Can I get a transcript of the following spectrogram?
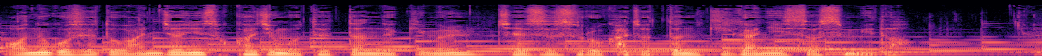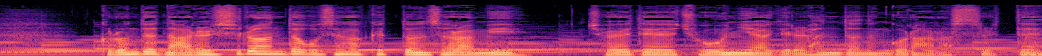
어느 곳에도 완전히 속하지 못했다는 느낌을 제 스스로 가졌던 기간이 있었습니다. 그런데 나를 싫어한다고 생각했던 사람이 저에 대해 좋은 이야기를 한다는 걸 알았을 때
